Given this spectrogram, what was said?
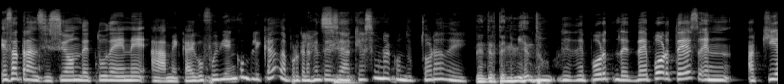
esa transición de tu DN a Me Caigo fue bien complicada porque la gente decía, ¿qué hace una conductora de... De entretenimiento. De, deportes en, aquí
